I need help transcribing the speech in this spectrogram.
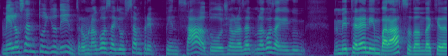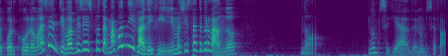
me lo sento io dentro, è una cosa che ho sempre pensato, cioè una, una cosa che mi metterei in imbarazzo ad andare a chiedere a qualcuno, ma senti, ma vi sei spostati? Ma quando vi fate i figli? Ma ci state provando? No, non si chiede, non si fa.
